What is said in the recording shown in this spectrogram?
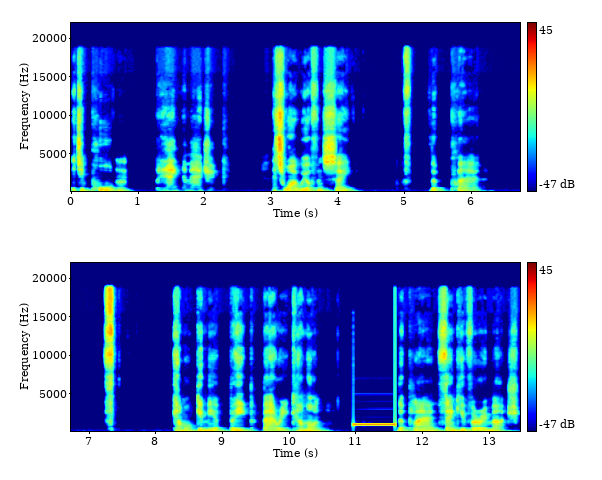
It's important, but it ain't the magic. That's why we often say the plan. Come on, give me a beep. Barry, come on. The plan. Thank you very much.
